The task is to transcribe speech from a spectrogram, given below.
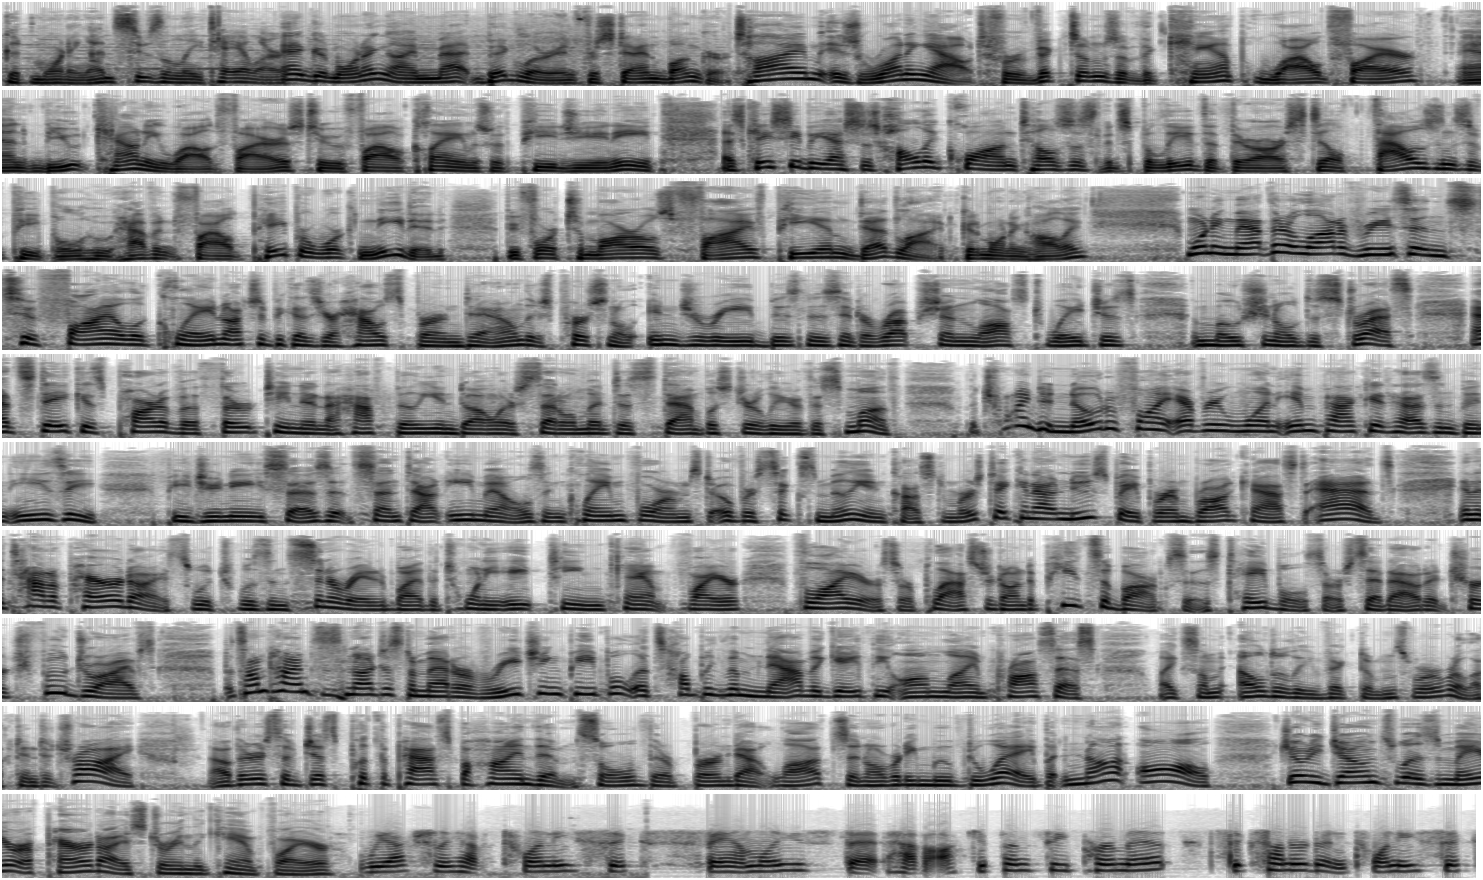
Good morning. I'm Susan Leigh Taylor. And good morning. I'm Matt Bigler in for Stan Bunger. Time is running out for victims of the Camp wildfire and Butte County wildfires to file claims with PG&E. As KCBS's Holly Quan tells us, it's believed that there are still thousands of people who haven't filed paperwork needed before tomorrow's 5 p.m. deadline. Good morning, Holly. Morning, Matt. There are a lot of reasons to file a claim, not just because your house burned down. There's personal injury, business interruption, lost wages, emotional distress. At stake is part of a $13.5 billion settlement established earlier this month. But trying to notify everyone impacted hasn't been easy. PG&E says it sent out emails and claim forms to over 6 million customers, taking out newspaper and broadcast ads. In the town of Paradise, which was incinerated by the 2018 Camp Fire, flyers are plastered onto pizza boxes. Tables are set out at church food drives. But sometimes it's not just a matter of reaching people, it's helping them navigate the online process, like some elderly victims were reluctant to try. Others have just put the past behind them, sold their burned out lots, and already moved away. But not all. Jody Jones was mayor of Paradise during the Camp Fire. We actually have 26 families that have occupancy permit, 626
